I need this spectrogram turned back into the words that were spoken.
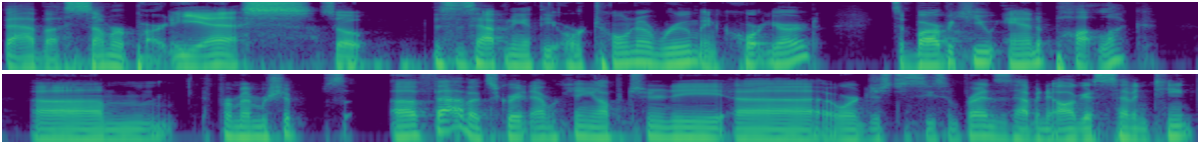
Fava Summer Party. yes. So this is happening at the Ortona Room and Courtyard. It's a barbecue and a potluck. Um, for memberships of Fava, it's a great networking opportunity, uh, or just to see some friends. It's happening August 17th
